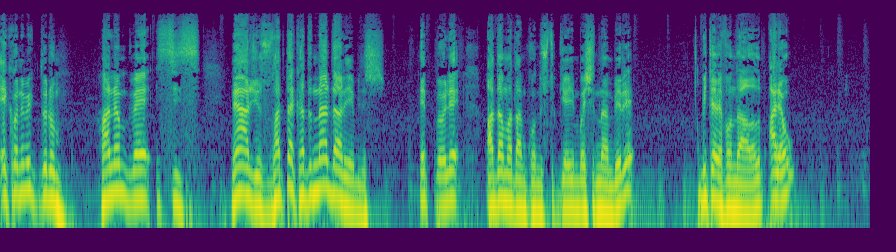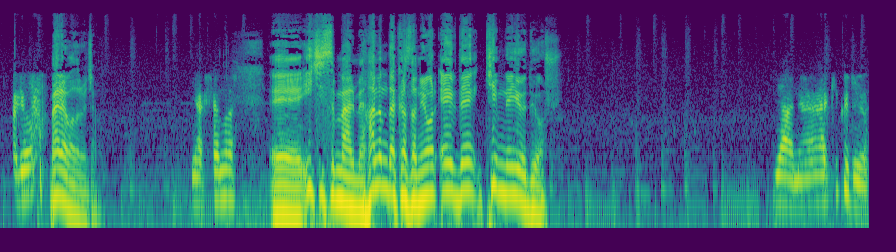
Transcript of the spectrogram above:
ekonomik durum. Hanım ve siz ne harcıyorsunuz? Hatta kadınlar da arayabilir. Hep böyle adam adam konuştuk yayın başından beri. Bir telefon daha alalım. Alo. Alo. Merhabalar hocam. İyi akşamlar. Ee, hiç isim verme. Hanım da kazanıyor. Evde kim neyi ödüyor? Yani erkek ödüyor.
